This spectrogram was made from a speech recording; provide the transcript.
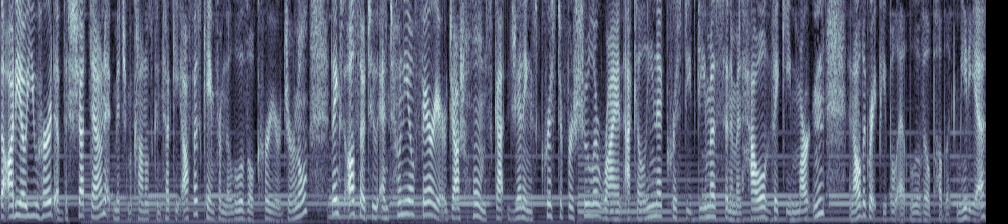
The audio you heard of the shutdown at Mitch McConnell's Kentucky office came from the Louisville Courier Journal. Thanks also to Antonia Ferrier, Josh Holmes, Scott Jennings, Christopher Schuler, Ryan Acalina, Christy Demas, Cinnamon Howell, Vicki Martin, and all the great people at Louisville Public Media.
